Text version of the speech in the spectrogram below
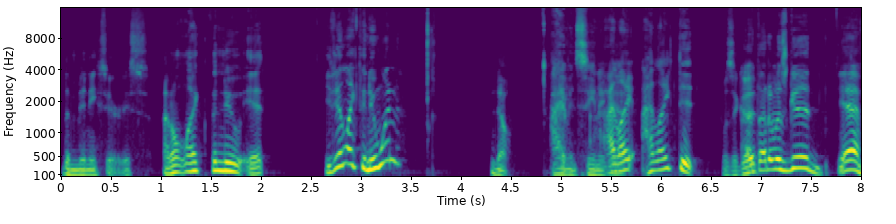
the miniseries. I don't like the new It. you didn't like the new one? No, I haven't seen it. I yet. like. I liked it. Was it good? I thought it was good. Yeah.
